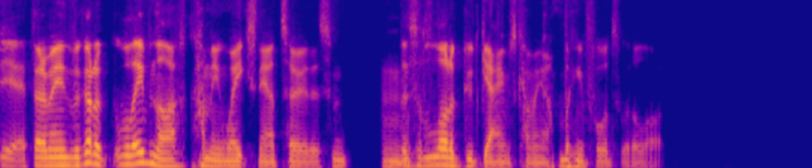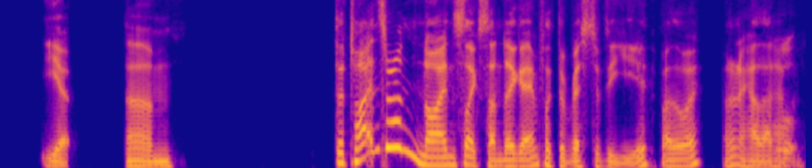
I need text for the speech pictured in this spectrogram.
Yeah, but I mean, we've got to. Well, even the last coming weeks now too. There's some. Mm. There's a lot of good games coming up. I'm looking forward to it a lot. Yeah. Um the Titans are on nine's like Sunday game for like the rest of the year, by the way. I don't know how that Well, happened.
